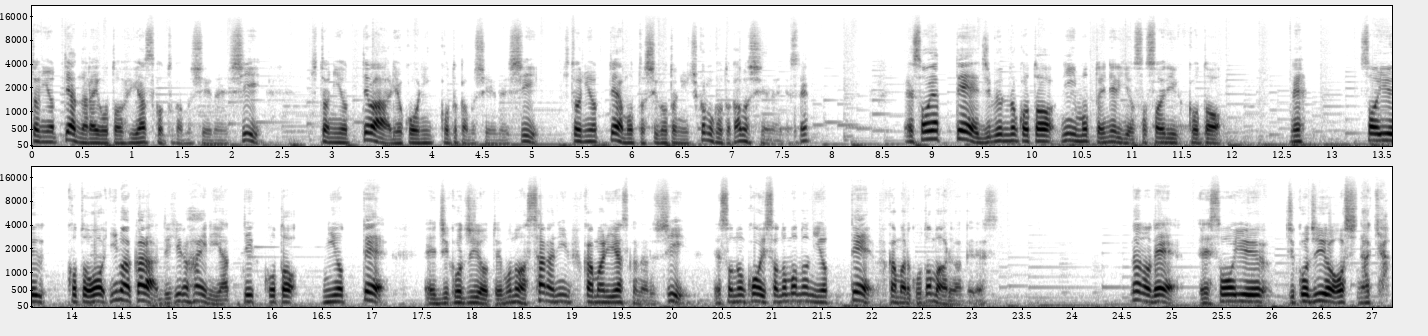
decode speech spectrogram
人によっては習い事を増やすことかもしれないし人によっては旅行に行くことかもしれないし人によってはもっと仕事に打ち込むことかもしれないですね。そうやって自分のことにもっとエネルギーを注いでいくことねそういうことを今からできる範囲にやっていくことによって自己需要というものはさらに深まりやすくなるしその行為そのものによって深まることもあるわけです。なのでそういう自己需要をしなきゃ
